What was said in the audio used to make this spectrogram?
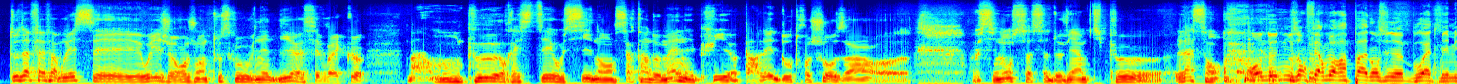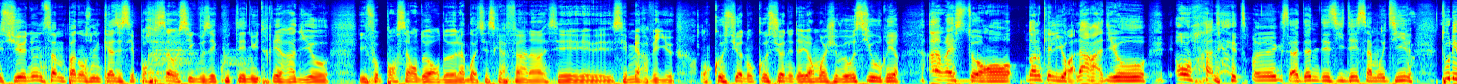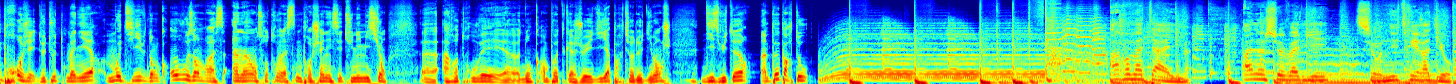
Tout à fait, Fabrice. Et oui, je rejoins tout ce que vous venez de dire. Et c'est vrai que bah, on peut rester aussi dans certains domaines et puis euh, parler d'autres choses. Hein. Euh, sinon, ça, devient un petit peu euh, lassant. On ne nous enfermera pas dans une boîte, mesdames messieurs. Nous ne sommes pas dans une case et c'est pour ça aussi que vous écoutez Nutri Radio. Il faut penser en dehors de la boîte. C'est ce qu'a fait Alain. C'est merveilleux. On cautionne, on cautionne. Et d'ailleurs, moi, je veux aussi ouvrir un restaurant dans lequel il y aura la radio. On fera des trucs. Ça donne des idées, ça motive. Tous les projets, de toute manière, motivent. Donc, on vous embrasse, Alain. On se retrouve la semaine prochaine et c'est une émission à retrouver euh, donc en podcast jeudi à partir de dimanche, 18h, un peu partout. Aromatime, Alain Chevalier sur Nutri Radio.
